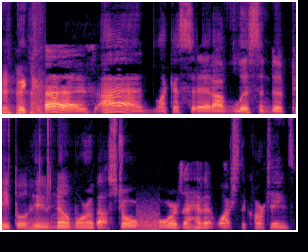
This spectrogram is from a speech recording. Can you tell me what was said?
because I, like I said, I've listened to people who know more about Star Wars. I haven't watched the cartoons.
